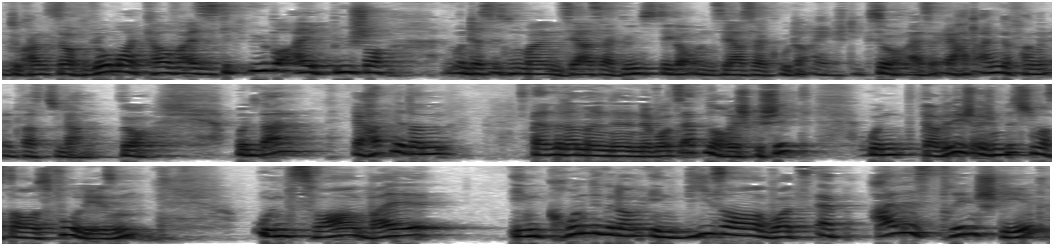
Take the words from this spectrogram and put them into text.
Du kannst sie auf dem Flohmarkt kaufen. Also es gibt überall Bücher. Und das ist nun mal ein sehr, sehr günstiger und sehr, sehr guter Einstieg. So, also er hat angefangen, etwas zu lernen. So. Und dann, er hat mir dann er hat mir dann mal eine, WhatsApp-Nachricht geschickt und da will ich euch ein bisschen was daraus vorlesen. Und zwar, weil im Grunde genommen in dieser WhatsApp alles drin steht,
